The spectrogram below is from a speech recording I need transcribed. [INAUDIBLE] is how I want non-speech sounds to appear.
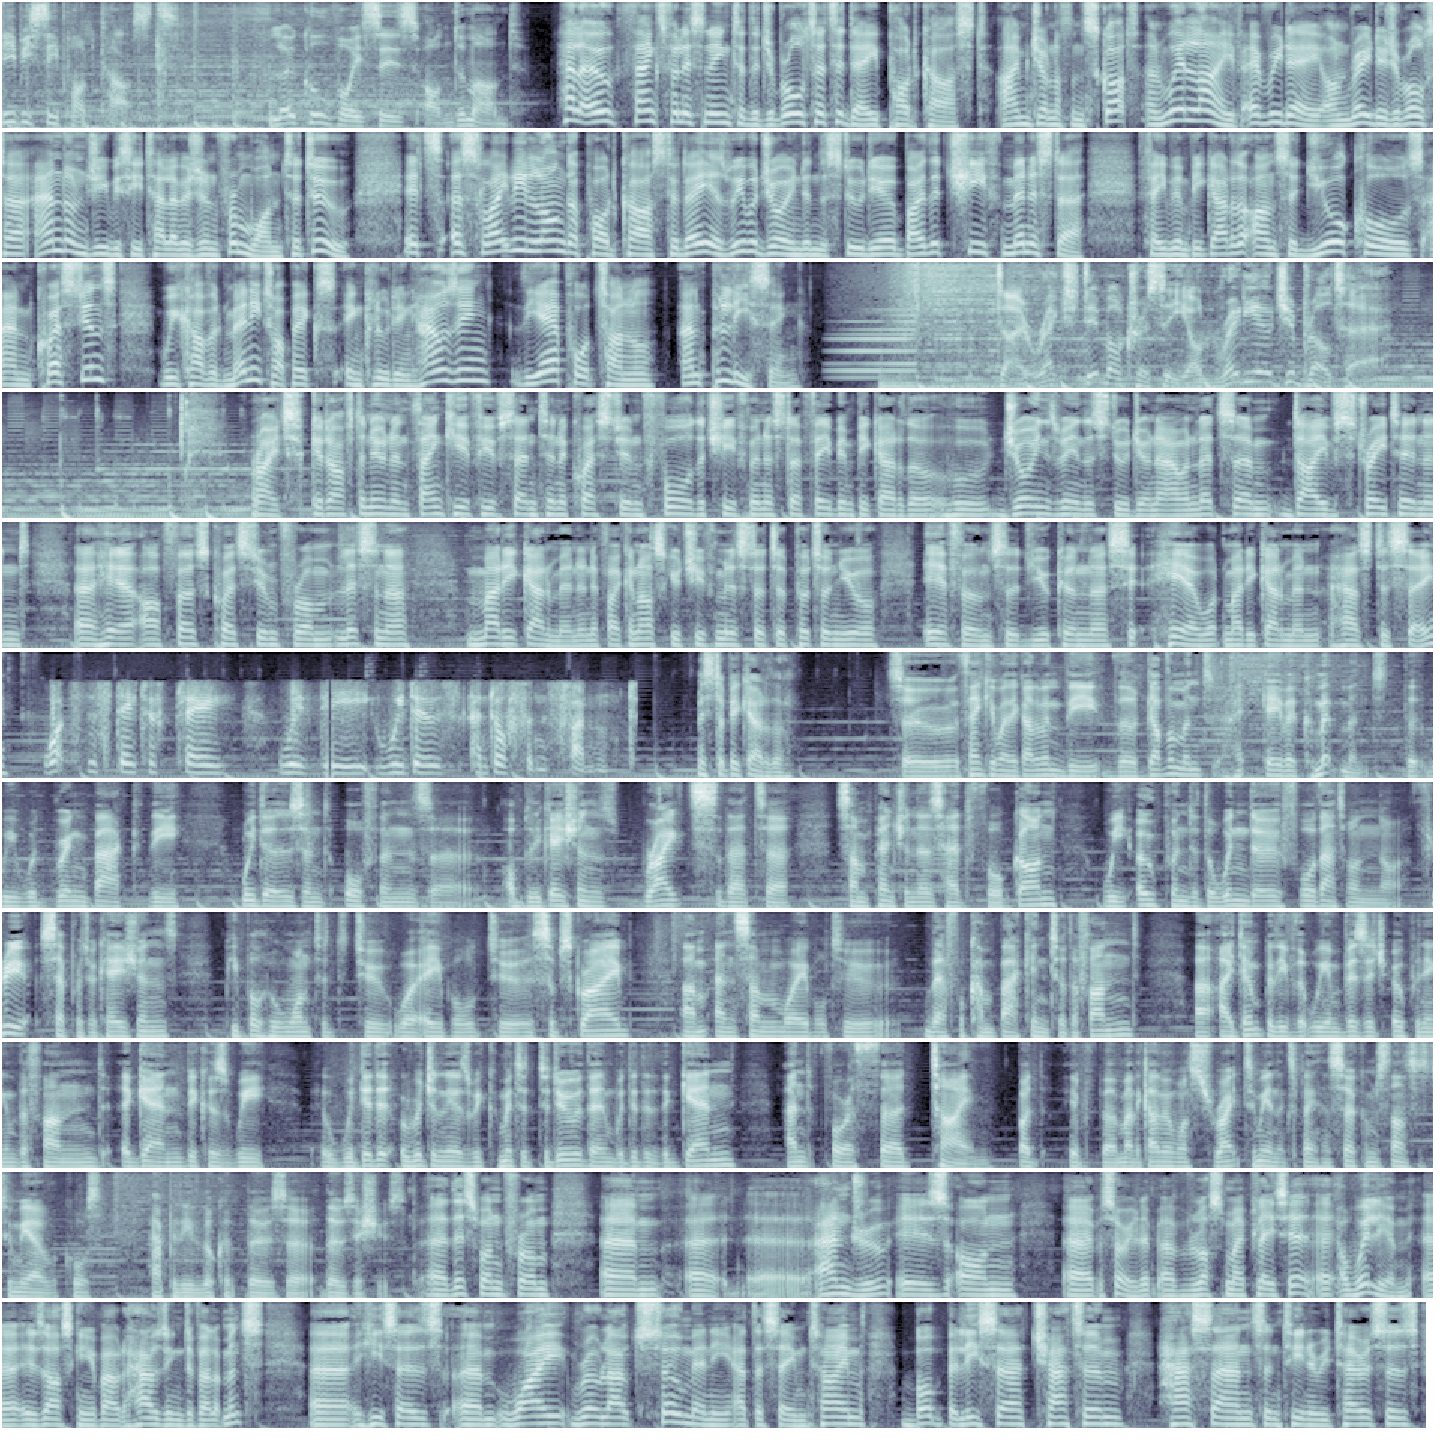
GBC Podcasts. Local voices on demand. Hello, thanks for listening to the Gibraltar Today podcast. I'm Jonathan Scott, and we're live every day on Radio Gibraltar and on GBC Television from 1 to 2. It's a slightly longer podcast today as we were joined in the studio by the Chief Minister. Fabian Picardo answered your calls and questions. We covered many topics, including housing, the airport tunnel, and policing. Direct Democracy on Radio Gibraltar. Right, good afternoon, and thank you if you've sent in a question for the Chief Minister, Fabian Picardo, who joins me in the studio now. And let's um, dive straight in and uh, hear our first question from listener Mari Carmen. And if I can ask you, Chief Minister, to put on your earphones so that you can uh, sit, hear what Mari Carmen has to say. What's the state of play with the Widows and Orphans Fund? Mr. Picardo. So thank you, Madam Carmen. The, the government gave a commitment that we would bring back the widows and orphans uh, obligations, rights that uh, some pensioners had foregone. We opened the window for that on uh, three separate occasions. People who wanted to were able to subscribe, um, and some were able to therefore come back into the fund. Uh, I don't believe that we envisage opening the fund again because we we did it originally as we committed to do, then we did it again and for a third time. But if uh, Madam wants to write to me and explain her circumstances to me, I will, of course, happily look at those uh, those issues. Uh, this one from um, uh, uh, Andrew is on. Uh, sorry, I've lost my place here. William is asking about housing developments. He says, um, why roll out so many at the same time? Bob Peliza, Chatham, Hassan, Centenary Terraces.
